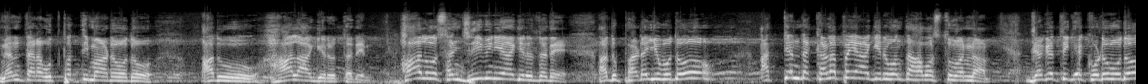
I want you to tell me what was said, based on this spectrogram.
ನಂತರ ಉತ್ಪತ್ತಿ ಮಾಡುವುದು, ಅದು ಹಾಲಾಗಿರುತ್ತದೆ. ಹಾಲು ಸಂಜೀವಿನಿಯಾಗಿರುತ್ತದೆ. ಅದು ಪಡೆಯುವುದೋ ಅತ್ಯಂತ ಕಳಪೆಯಾಗಿರುವಂತಹ ವಸ್ತುವನ್ನ ಜಗತ್ತಿಗೆ ಕೊಡುವುದೋ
